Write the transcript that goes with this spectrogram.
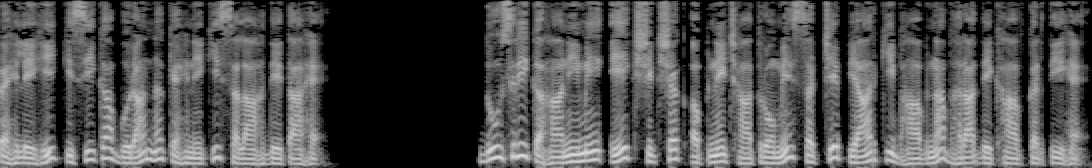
पहले ही किसी का बुरा न कहने की सलाह देता है। दूसरी कहानी में एक शिक्षक अपने छात्रों में सच्चे प्यार की भावना भरा देखाव करती है।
